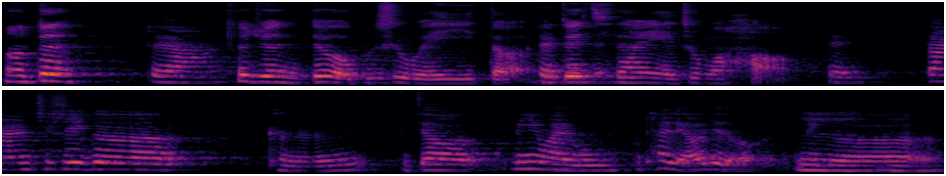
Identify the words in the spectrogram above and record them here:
嗯，对，对啊，就觉得你对我不是唯一的，你对对其他人也这么好。对，当然这是一个可能比较另外一个我们不太了解的那嗯个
